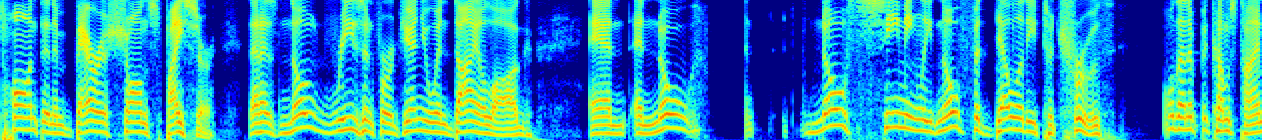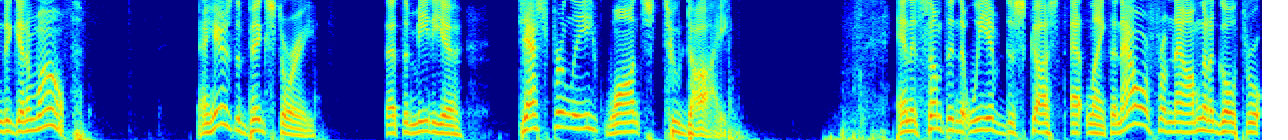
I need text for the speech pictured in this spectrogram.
taunt and embarrass Sean Spicer that has no reason for a genuine dialogue and and no no seemingly no fidelity to truth, well then it becomes time to get involved. Now here's the big story that the media desperately wants to die and it's something that we have discussed at length. An hour from now, I'm going to go through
